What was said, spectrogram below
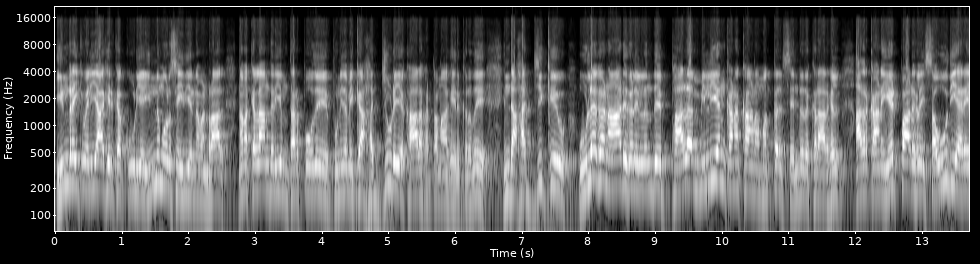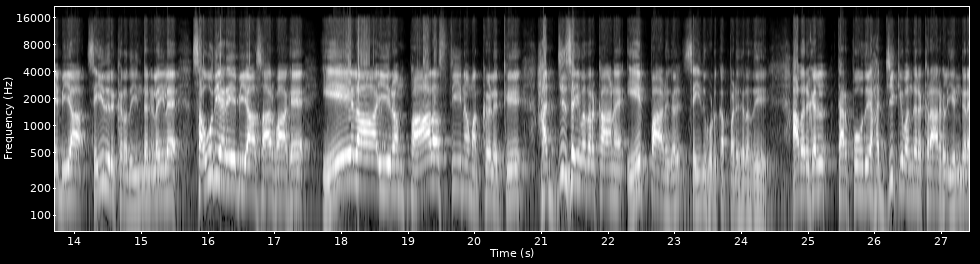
இன்றைக்கு வெளியாக இருக்கக்கூடிய இன்னும் ஒரு செய்தி என்னவென்றால் நமக்கெல்லாம் தெரியும் தற்போது புனிதமிக்க ஹஜ்ஜுடைய காலகட்டமாக இருக்கிறது. இந்த ஹஜ்ஜுக்கு உலக நாடுகளிலிருந்து பல மில்லியன் கணக்கான மக்கள் சென்றிருக்கிறார்கள். அதற்கான ஏற்பாடுகளை சவுதி அரேபியா செய்திருக்கிறது. இந்த நிலையில் சவுதி அரேபியா சார்பாக ஏழாயிரம் பாலஸ்தீன மக்களுக்கு ஹஜ்ஜு செய்வதற்கான ஏற்பாடுகள் செய்து கொடுக்கப்படுகிறது. அவர்கள் தற்போது ஹஜ்ஜிக்கு வந்திருக்கிறார்கள் என்கிற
